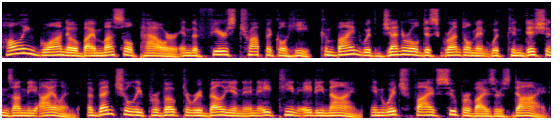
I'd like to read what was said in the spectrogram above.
Hauling guano by muscle power in the fierce tropical heat, combined with general disgruntlement with conditions on the island, eventually provoked a rebellion in 1889, in which five supervisors died.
